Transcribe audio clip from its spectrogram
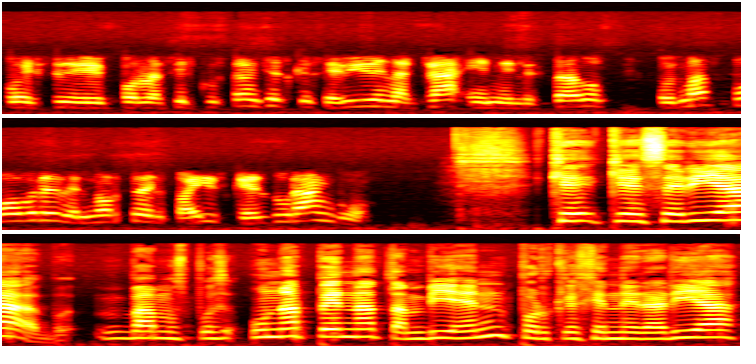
pues eh, por las circunstancias que se viven acá en el estado pues más pobre del norte del país que es Durango que, que sería vamos pues una pena también porque generaría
